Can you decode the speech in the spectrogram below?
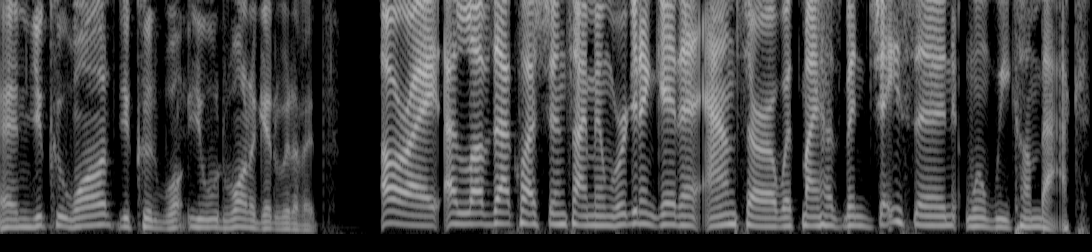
and you could want, you could, you would want to get rid of it? All right. I love that question, Simon. We're going to get an answer with my husband, Jason, when we come back.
